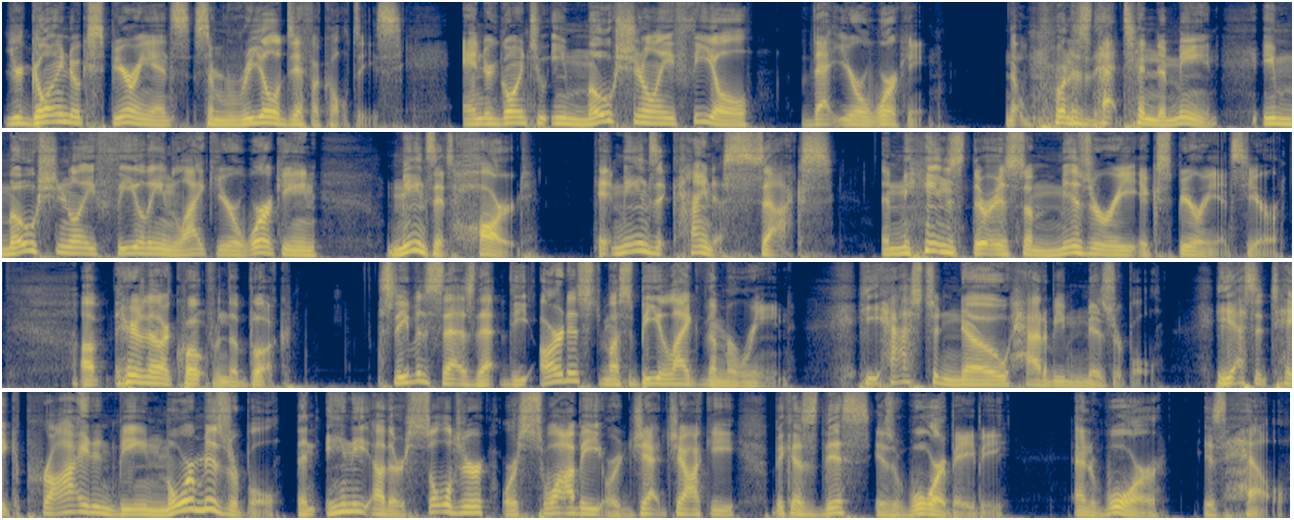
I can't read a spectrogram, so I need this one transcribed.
you're going to experience some real difficulties and you're going to emotionally feel that you're working. Now, what does that tend to mean? Emotionally feeling like you're working means it's hard. It means it kind of sucks. It means there is some misery experience here. Uh, here's another quote from the book. Steven says that the artist must be like the Marine. He has to know how to be miserable. He has to take pride in being more miserable than any other soldier or swabby or jet jockey because this is war, baby. And war is hell.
